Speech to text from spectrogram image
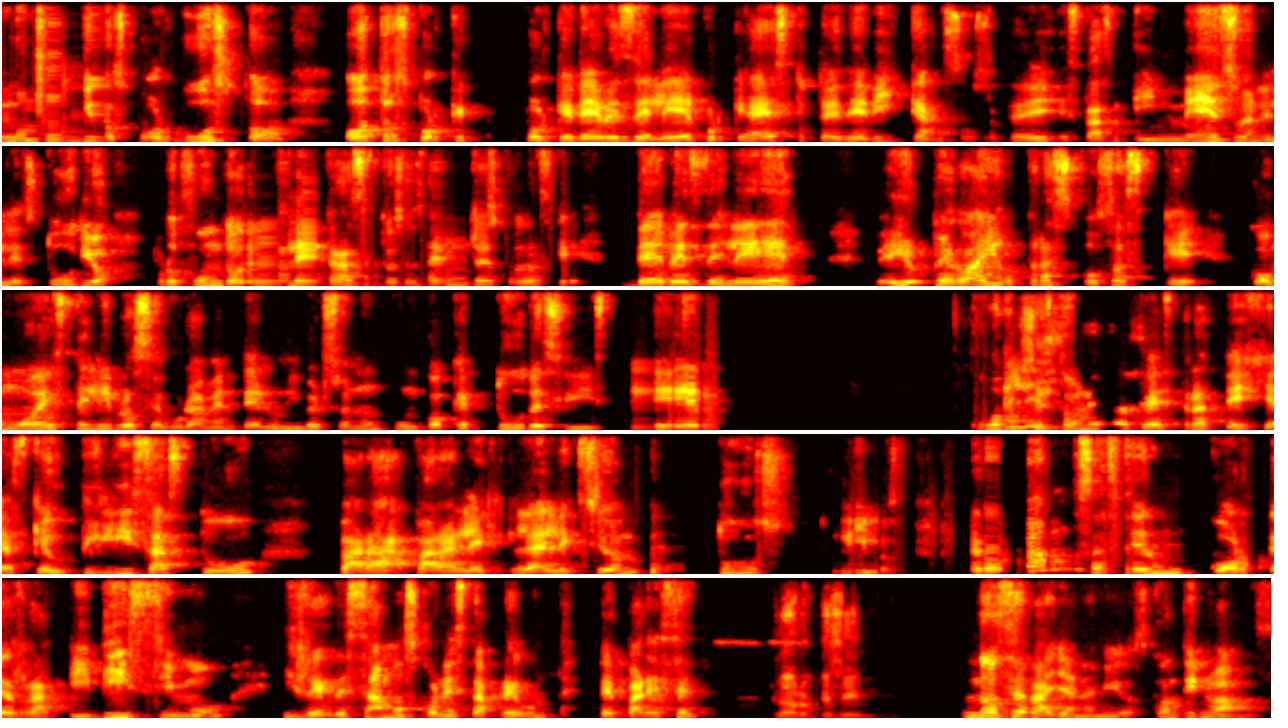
muchos libros por gusto, otros porque, porque debes de leer, porque a esto te dedicas, o sea, estás inmenso en el estudio profundo de las letras, entonces hay muchas cosas que debes de leer, pero, pero hay otras cosas que, como este libro seguramente El universo en un junco, que tú decidiste leer. ¿Cuáles son esas estrategias que utilizas tú para, la elección de tus libros. Pero vamos a hacer un corte rapidísimo y regresamos con esta pregunta. ¿Te parece? Claro que sí. No se vayan amigos, continuamos.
